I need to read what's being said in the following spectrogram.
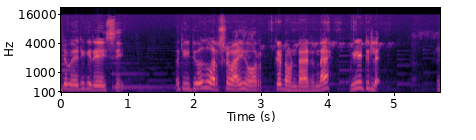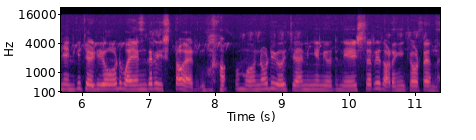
എന്റെ പേര് ഗ്രേസി. ഒരു ഇരുപത് വർഷമായി ഓർക്കിഡ് ഉണ്ടായിരുന്നേ വീട്ടിൽ എനിക്ക് ചെടിയോട് ഭയങ്കര ഇഷ്ടമായിരുന്നു. അപ്പം മോനോട് ചോദിച്ചു ഇങ്ങനെ ഒരു നേഴ്സറി തുടങ്ങിക്കോട്ടെ എന്ന്.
